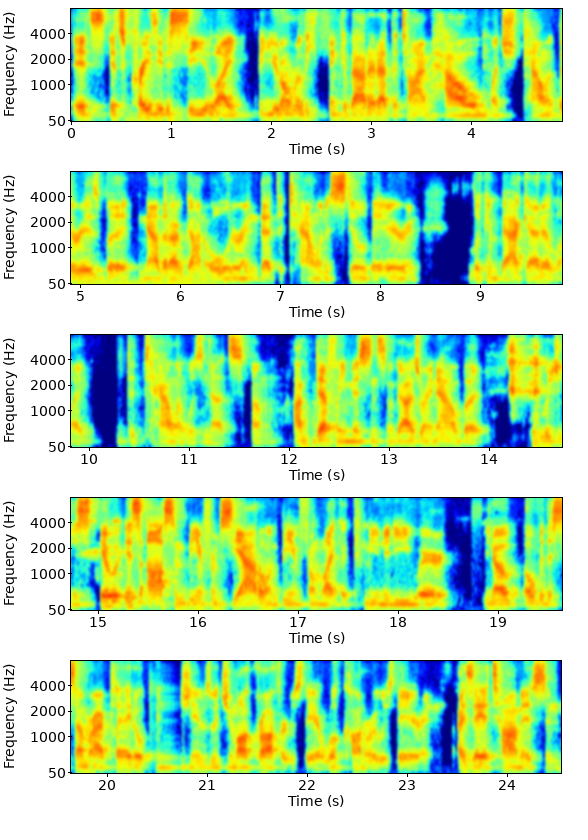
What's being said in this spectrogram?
it's it's crazy to see like you don't really think about it at the time how much talent there is but now that i've gotten older and that the talent is still there and looking back at it like the talent was nuts um i'm definitely missing some guys right now but it was just it, it's awesome being from seattle and being from like a community where you know over the summer i played open gyms with jamal crawford was there will conroy was there and isaiah thomas and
